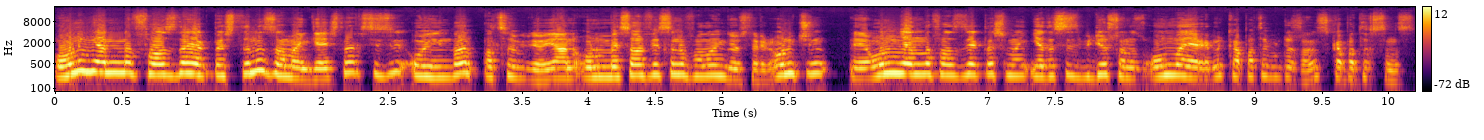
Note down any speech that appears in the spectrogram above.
onun yanına fazla yaklaştığınız zaman gençler sizi oyundan atabiliyor. Yani onun mesafesini falan gösteriyor. Onun için e, onun yanına fazla yaklaşmayın ya da siz biliyorsanız onun ayarını kapatabiliyorsanız kapatırsınız.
